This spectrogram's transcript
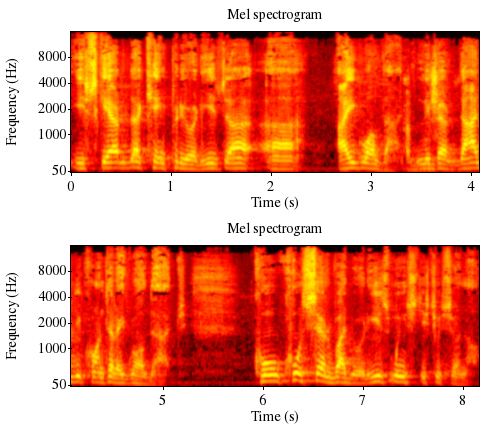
Esquerda, quem prioriza a, a igualdade, liberdade contra a igualdade, com o conservadorismo institucional.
